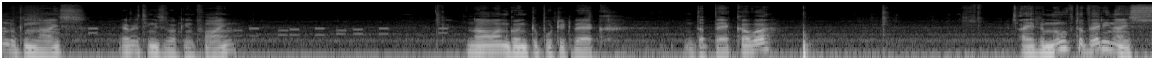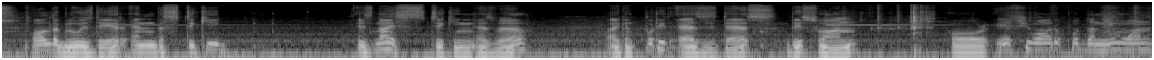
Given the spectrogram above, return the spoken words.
phone looking nice. Everything is working fine. Now I'm going to put it back the back cover. I removed the very nice all the glue is there and the sticky is nice sticking as well. I can put it as it is this one. Or if you want to put the new one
